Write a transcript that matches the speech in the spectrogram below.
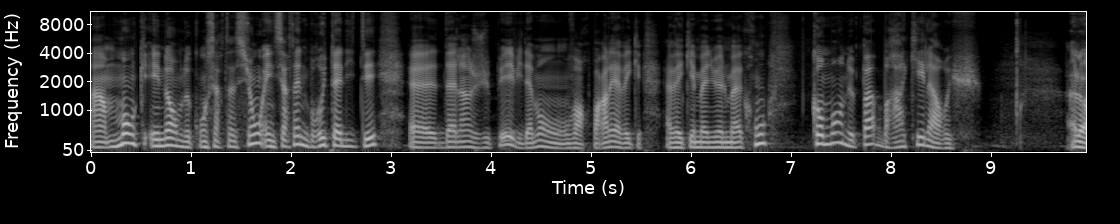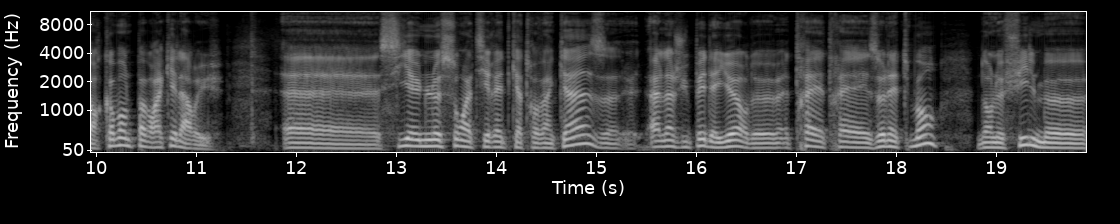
un manque énorme de concertation et une certaine brutalité d'Alain Juppé. Évidemment, on va en reparler avec Emmanuel Macron. Comment ne pas braquer la rue? Alors, comment ne pas braquer la rue? Euh, S'il y a une leçon à tirer de 95, Alain Juppé d'ailleurs, très très honnêtement, dans le film, euh,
